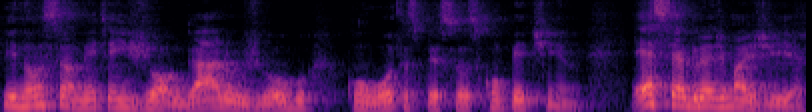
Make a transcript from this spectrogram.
e não somente em jogar o jogo com outras pessoas competindo. Essa é a grande magia.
